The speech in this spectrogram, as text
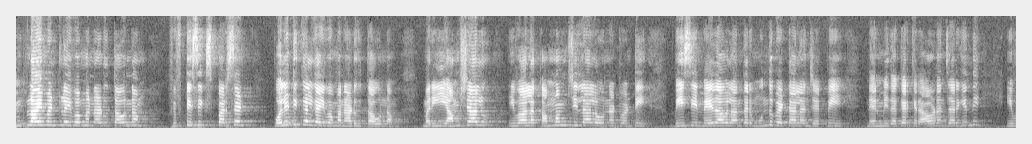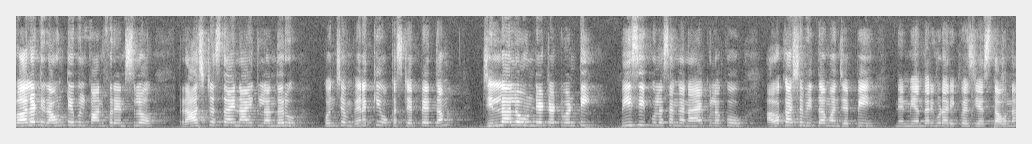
ఎంప్లాయ్మెంట్లో ఇవ్వమని అడుగుతా ఉన్నాం. ఫిఫ్టీ సిక్స్ పర్సెంట్ పొలిటికల్గా ఇవ్వమని అడుగుతా ఉన్నాం. మరి ఈ అంశాలు ఇవాళ ఖమ్మం జిల్లాలో ఉన్నటువంటి బీసీ మేధావులందరూ ముందు పెట్టాలని చెప్పి నేను మీ దగ్గరికి రావడం జరిగింది. ఇవాళటి రౌండ్ టేబుల్ కాన్ఫరెన్స్లో రాష్ట్ర స్థాయి నాయకులందరూ కొంచెం వెనక్కి ఒక స్టెప్ వేద్దాం. జిల్లాలో ఉండేటటువంటి బీసీ కుల సంఘ నాయకులకు అవకాశం ఇద్దామని చెప్పి నేను మీ అందరికీ కూడా రిక్వెస్ట్ చేస్తా ఉన్నా.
